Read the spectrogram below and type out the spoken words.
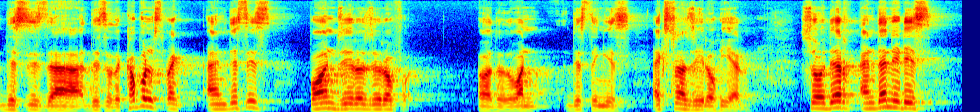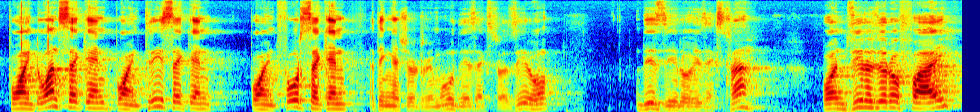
this is the this is the coupled spec and this is 0.004 uh, or the one this thing is extra 0 here. So, there and then it is 0.1 second, 0.3 second, 0.4 second I think I should remove this extra 0 this 0 is extra 0.005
